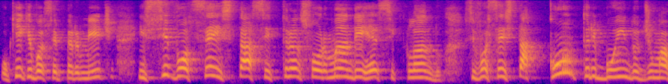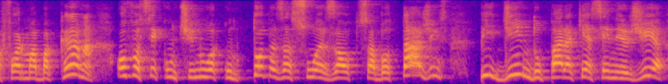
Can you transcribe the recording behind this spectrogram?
o que, que você permite, e se você está se transformando e reciclando, se você está contribuindo de uma forma bacana, ou você continua com todas as suas autossabotagens, pedindo para que essa energia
